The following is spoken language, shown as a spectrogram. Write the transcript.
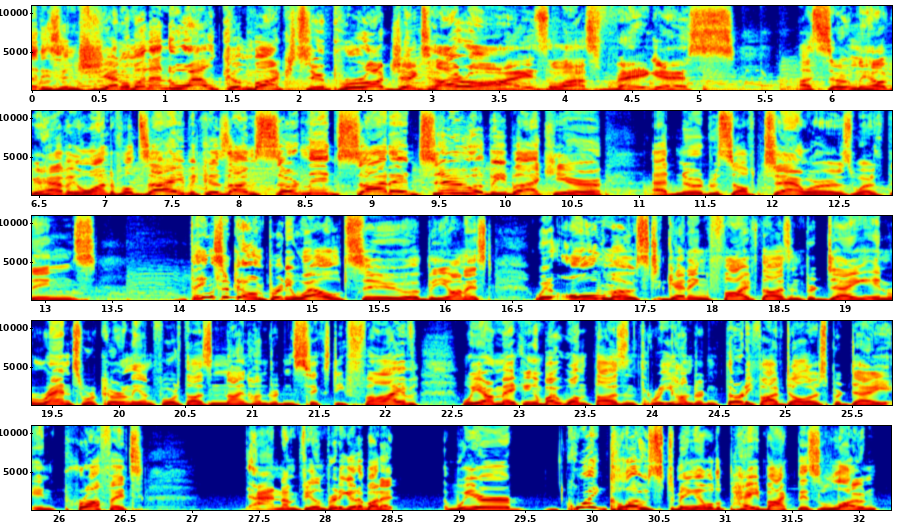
ladies and gentlemen, and welcome back to Project Highrise Las Vegas. I certainly hope you're having a wonderful day because I'm certainly excited to be back here at Nerdresoft Towers where things things are going pretty well to be honest. We're almost getting 5000 per day in rent. We're currently on 4965. We are making about $1335 per day in profit and I'm feeling pretty good about it we're quite close to being able to pay back this loan.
